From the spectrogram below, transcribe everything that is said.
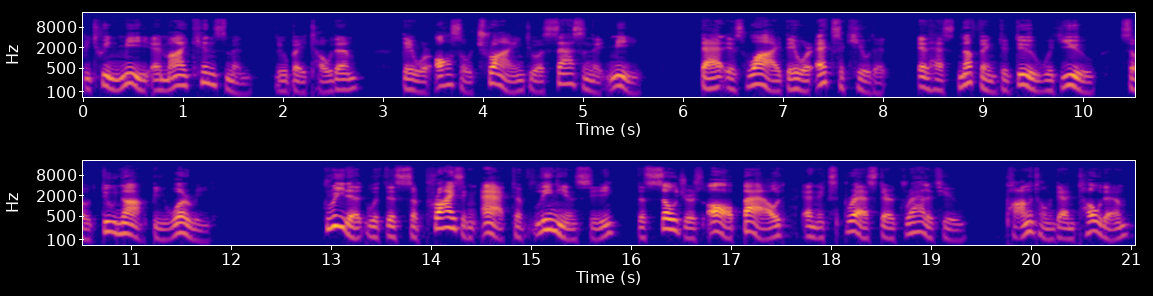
between me and my kinsmen, Liu Bei told them. They were also trying to assassinate me. That is why they were executed. It has nothing to do with you, so do not be worried. Greeted with this surprising act of leniency, the soldiers all bowed and expressed their gratitude. Pang Tong then told them,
